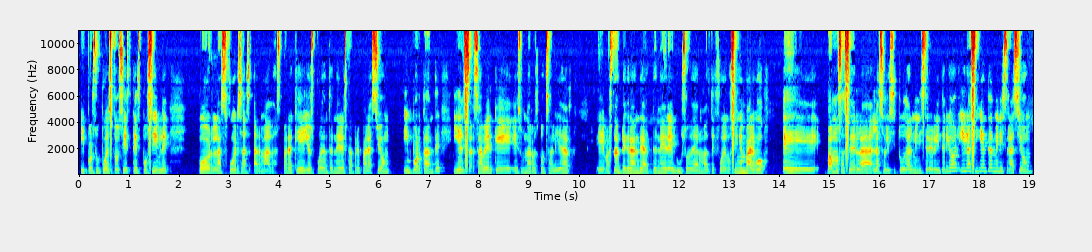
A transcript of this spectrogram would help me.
y por supuesto, si es que es posible, por las Fuerzas Armadas, para que ellos puedan tener esta preparación importante y el saber que es una responsabilidad eh, bastante grande a tener el uso de armas de fuego. Sin embargo, eh, vamos a hacer la, la, solicitud al Ministerio del Interior y la siguiente administración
